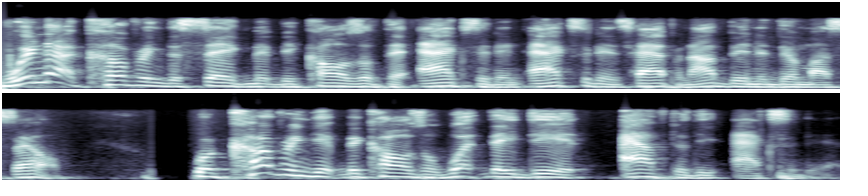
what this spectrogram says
We're not covering the segment because of the accident. Accidents happen. I've been in them myself. We're covering it because of what they did after the accident.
